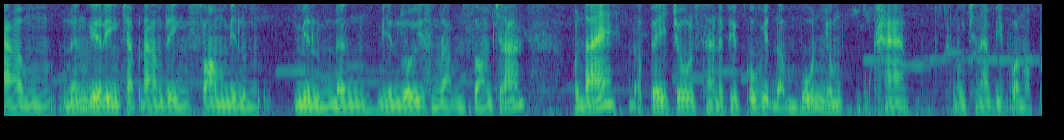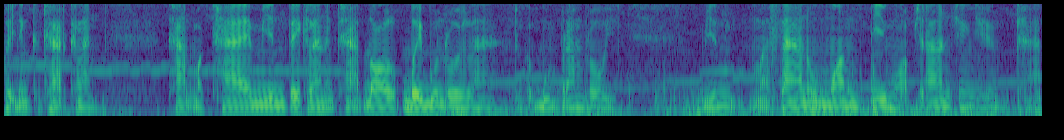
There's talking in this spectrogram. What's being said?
ដើមនឹងវារៀងចាប់ដើមរៀងសំមានមានលំនឹងមានលុយសម្រាប់សំច្រើនប៉ុន្តែដល់ពេលចូលស្ថានភាព COVID-19 ខ្ញុំខាតក្នុងឆ្នាំ2020ហ្នឹងគឺខាតខ្លាំងខាតមួយខែមានពេលខ្លះហ្នឹងខាតដល់3 400ដុល្លារឬក៏4 500 មានមួយសានោះមន់ទាងាប់ច្រើនអញ្ចឹងយើងខាត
